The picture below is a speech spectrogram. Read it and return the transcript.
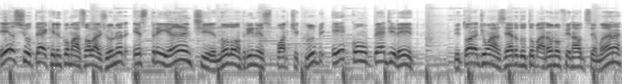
Este o técnico Mazola Júnior, estreante no Londrina Esporte Clube e com o pé direito. Vitória de 1 a 0 do Tubarão no final de semana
